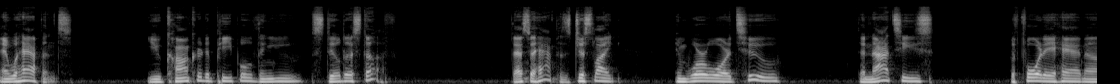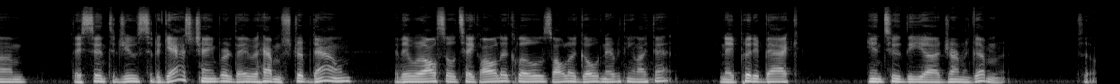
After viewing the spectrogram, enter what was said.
And what happens? You conquer the people, then you steal their stuff. That's what happens. Just like in World War II, the Nazis, before they had, um, they sent the Jews to the gas chamber, they would have them stripped down and they would also take all their clothes, all their gold, and everything like that, and they put it back into the uh, German government. So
